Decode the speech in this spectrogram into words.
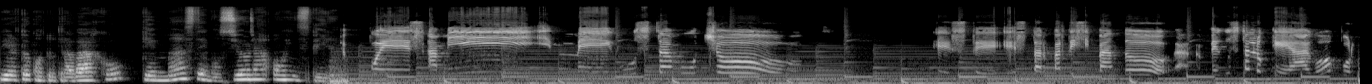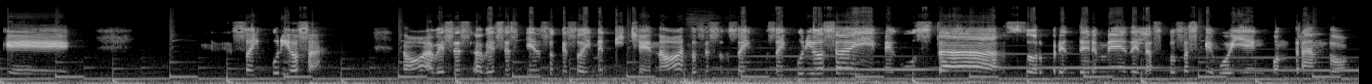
Descubierto con tu trabajo que más te emociona o inspira? Pues a mí me gusta mucho este, estar participando. Me gusta lo que hago porque soy curiosa, ¿no? A veces, a veces pienso que soy metiche, ¿no? Entonces soy, soy curiosa y me gusta sorprenderme de las cosas que voy encontrando,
